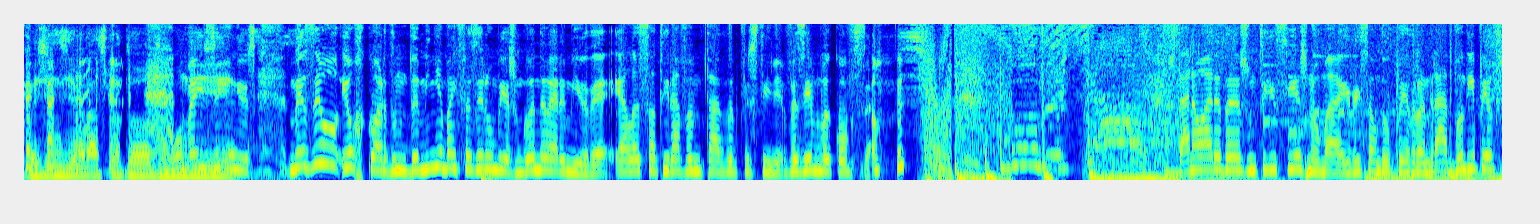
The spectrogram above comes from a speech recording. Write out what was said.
Beijinhos e abraços para todos. Um bom dia. Beijinhos. Mas eu, eu recordo-me da minha mãe fazer o mesmo quando eu era miúda. Ela só tirava metade da pastilha. Fazia-me uma confusão. Está na hora das notícias numa edição do Pedro Andrade. Bom dia, Pedro.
